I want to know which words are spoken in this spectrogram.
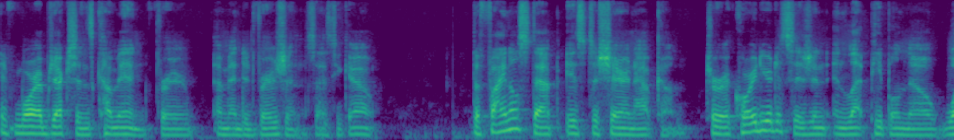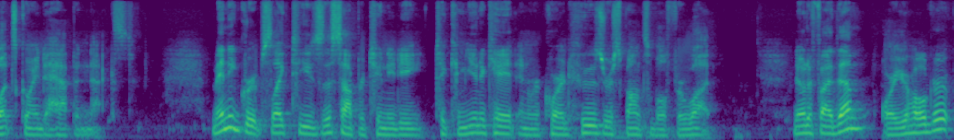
if more objections come in for amended versions as you go. The final step is to share an outcome, to record your decision and let people know what's going to happen next. Many groups like to use this opportunity to communicate and record who's responsible for what. Notify them or your whole group.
